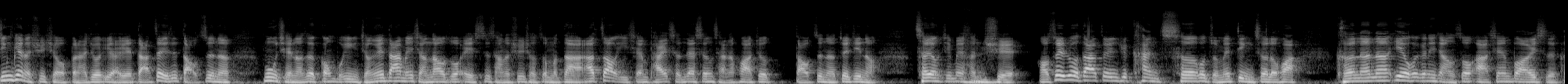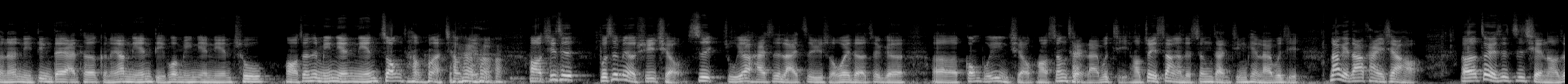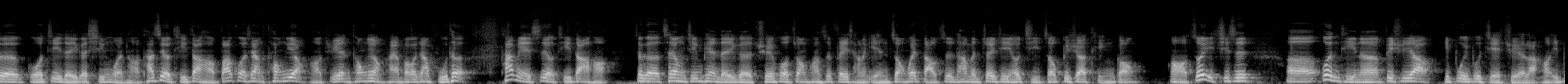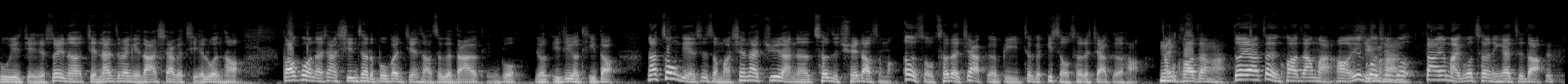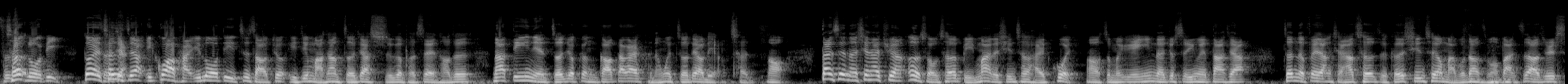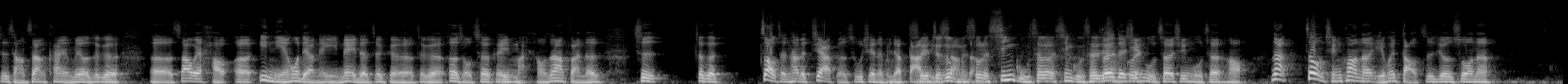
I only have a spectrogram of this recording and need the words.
晶片的需求本来就会越来越大，这也是导致呢，目前呢这个供不应求，因为大家没想到说，哎，市场的需求这么大，啊，照以前排程在生产的话，就导致呢最近呢车用晶片很缺，好，所以如果大家最近去看车或准备订车的话，可能呢，业务会跟你讲说啊，先生不好意思，可能你订这台车可能要年底或明年年初哦，甚至明年年中才有办法交给你 哦。其实不是没有需求，是主要还是来自于所谓的这个呃供不应求哈、哦，生产来不及哈、哦，最上游的生产晶片来不及。那给大家看一下哈，呃，这也是之前呢、哦、这个国际的一个新闻哈，它是有提到哈，包括像通用哈，GM 通用，还有包括像福特，他们也是有提到哈，这个车用晶片的一个缺货状况是非常的严重，会导致他们最近有几周必须要停工。哦，所以其实呃问题呢，必须要一步一步解决了哈，一步一步解决。所以呢，简单这边给大家下个结论哈，包括呢像新车的部分减少，这个大家有听过，有已经有提到。那重点是什么？现在居然呢车子缺到什么？二手车的价格比这个一手车的价格好，那么夸张啊？对啊，这很夸张嘛。哦，因为过去就大家有买过车，你应该知道，车落地，对，车子只要一挂牌一落地，至少就已经马上折价十个 percent 哈，这是那第一年折就更高，大概可能会折掉两成哦。但是呢，现在居然二手车比卖的新车还贵啊、哦？什么原因呢？就是因为大家真的非常想要车子，可是新车又买不到怎么办？只好去市场上看有没有这个呃稍微好呃一年或两年以内的这个这个二手车可以买哦，那反而是这个造成它的价格出现了比较大的一个上涨。所以就是我们说的新股车，新股车对对，新股车新股车哈、哦。那这种情况呢，也会导致就是说呢，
